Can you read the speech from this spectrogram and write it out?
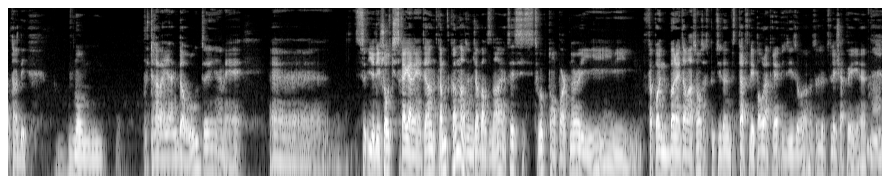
Il temps des monde plus travaillant que d'autres, mais euh, il y a des choses qui se règlent à l'interne, comme, comme dans une job ordinaire, tu sais, si, si tu vois que ton partner, il, il fait pas une bonne intervention, ça se peut que tu lui donnes une petite tape sur l'épaule après, puis tu dis, oh, ça, là, tu l'as échappé. Ouais.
